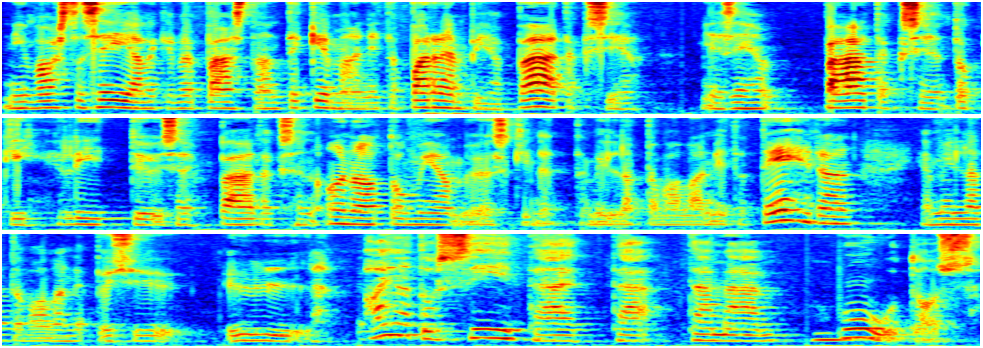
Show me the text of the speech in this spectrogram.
niin vasta sen jälkeen me päästään tekemään niitä parempia päätöksiä. Ja siihen päätökseen toki liittyy se päätöksen anatomia myöskin, että millä tavalla niitä tehdään ja millä tavalla ne pysyy yllä. Ajatus siitä, että tämä muutos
